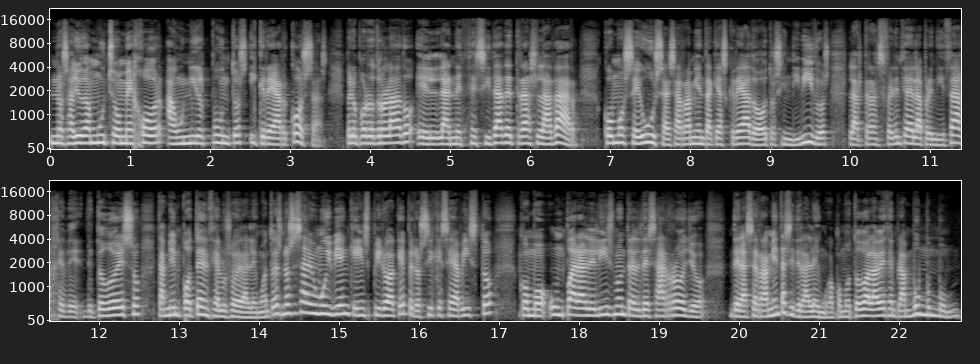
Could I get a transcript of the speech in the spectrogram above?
nos ayuda mucho mejor a unir puntos y crear cosas. Pero por otro lado, la necesidad de trasladar cómo se usa esa herramienta que has creado a otros individuos, la transferencia del aprendizaje, de, todo eso, también potencia el uso de la lengua. Entonces no se sabe muy bien qué inspiró a qué, pero sí que se ha visto como un paralelismo entre el desarrollo de las herramientas y de la lengua, como todo a la vez en plan boom, boom, boom.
